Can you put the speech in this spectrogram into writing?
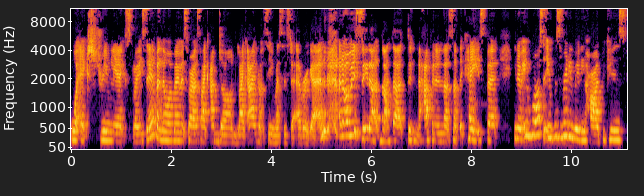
were extremely explosive, and there were moments where I was like, "I'm done. Like I'm not seeing my sister ever again." And obviously that that that didn't happen, and that's not the case. But you know, it was it was really really hard because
